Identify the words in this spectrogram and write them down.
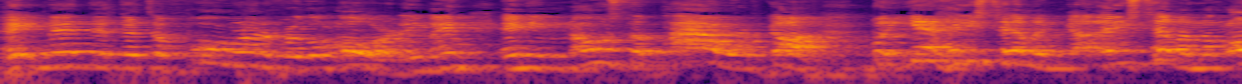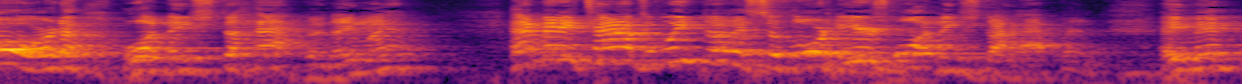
amen, that, that's a forerunner for the Lord, amen, and he knows the power of God, but yet he's telling he's telling the Lord what needs to happen, amen. How many times have we done it? Said, Lord, here's what needs to happen. Amen.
